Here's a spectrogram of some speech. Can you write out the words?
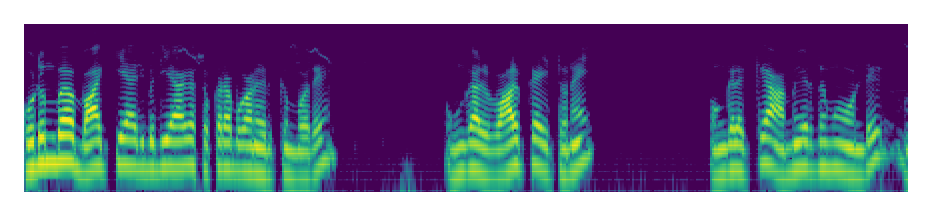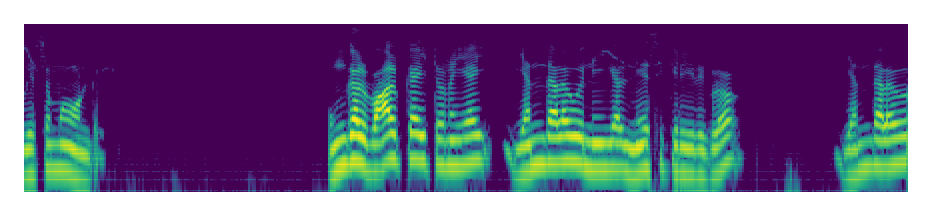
குடும்ப பாக்கியாதிபதியாக சுக்கர பகவான் இருக்கும்போது உங்கள் வாழ்க்கை துணை. உங்களுக்கு அமிர்தமும் உண்டு விஷமும் உண்டு. உங்கள் வாழ்க்கை துணையை எந்தளவு நீங்கள் நேசிக்கிறீர்களோ எந்தளவு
